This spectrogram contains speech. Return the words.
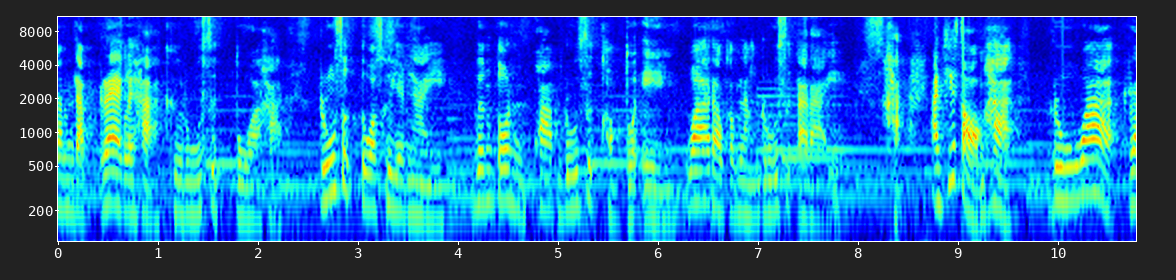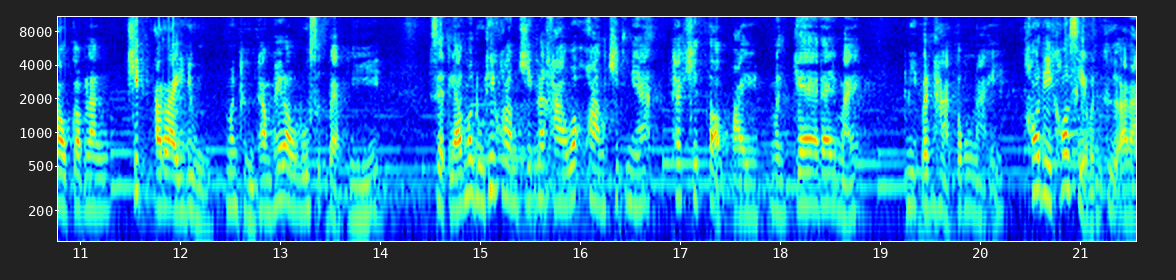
ลำดับแรกเลยค่ะ คือรู้สึกตัวค่ะ รู้สึกตัวคือยังไง เบื้องต้นความรู้สึกของตัวเอง ว่าเรากำลังรู้สึกอะไรค่ะ อันที่สองค่ะ รู้ว่าเรากำลังคิดอะไรอยู่ มันถึงทำให้เรารู้สึกแบบนี้ เสร็จแล้วมาดูที่ความคิดนะคะ ว่าความคิดเนี้ยถ้าคิดต่อไปมันแก้ได้ไหมมีปัญหาตรงไหน ข้อดีข้อเสียมันคืออะไร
